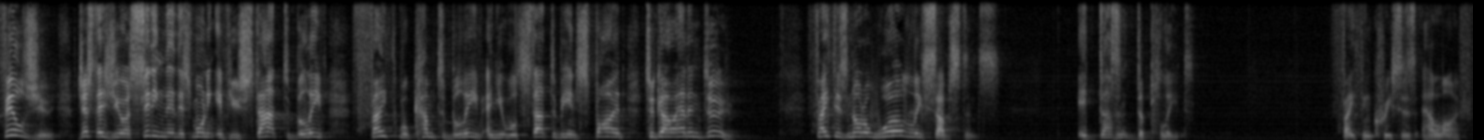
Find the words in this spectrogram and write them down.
fills you. Just as you are sitting there this morning, if you start to believe, faith will come to believe and you will start to be inspired to go out and do. Faith is not a worldly substance, it doesn't deplete. Faith increases our life.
